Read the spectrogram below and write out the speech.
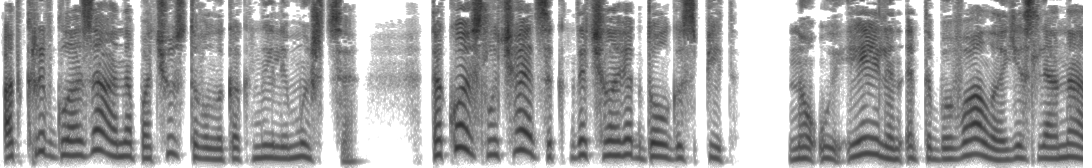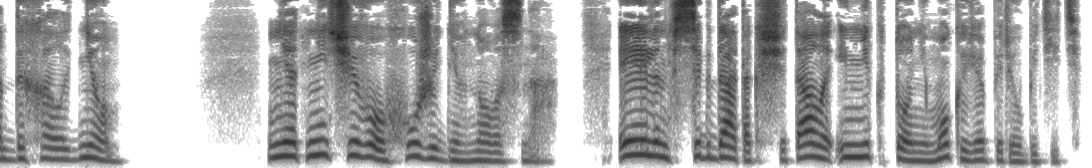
Открыв глаза, она почувствовала, как ныли мышцы. Такое случается, когда человек долго спит. Но у Эйлен это бывало, если она отдыхала днем. Нет ничего хуже дневного сна. Эйлен всегда так считала, и никто не мог ее переубедить.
